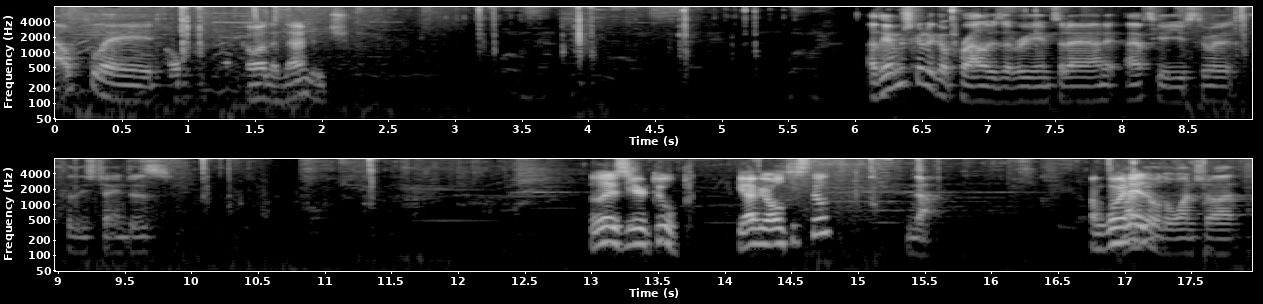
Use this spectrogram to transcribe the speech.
Outplayed. Oh my god, the damage. I think I'm just gonna go Prowlers every game today. I have to get used to it for these changes. Liz here too. You have your ulti still? No. I'm going Might be in. able to one shot.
